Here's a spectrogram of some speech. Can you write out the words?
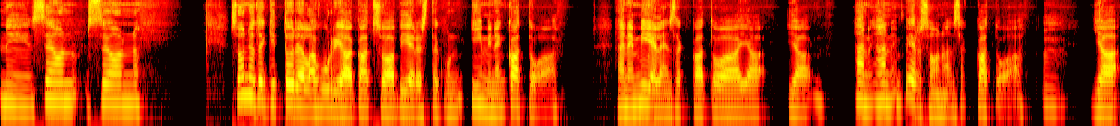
Niin, se on, se on, se on jotenkin todella hurjaa katsoa vierestä, kun ihminen katoaa. Hänen mielensä katoaa ja, ja hän, hänen persoonansa katoaa. mm. Ja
